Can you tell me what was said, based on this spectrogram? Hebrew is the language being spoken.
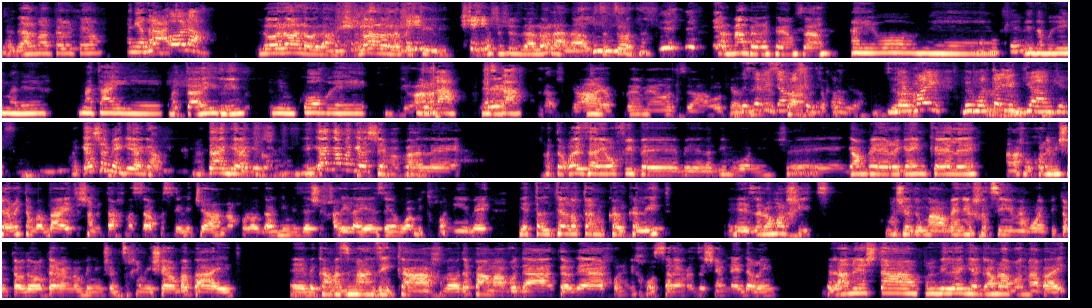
אתה יודע על מה הפרק היום? אני יודעת. עולה. לא, לא על עולה, לא על עולה וטילי. אני חושב שזה על עולה, על הפצצות. על מה הפרק היום, שר? היום אה, מדברים על איך- מתי אה, מתי? לים? למכור אה, דירה? להשקעה. יפה מאוד, שר. אוקיי, אז הנה, סתם את. הפתיח. ומתי יגיע הגשם? הגשם יגיע גם. מתי יגיע הגשם? יגיע גם הגשם, אבל uh, אתה רואה זה היופי ב- בילדים רוני, שגם ברגעים כאלה אנחנו יכולים להישאר איתם בבית, יש לנו את ההכנסה הפסיבית שלנו, אנחנו לא דואגים מזה שחלילה יהיה איזה אירוע ביטחוני ויטלטל אותנו כלכלית. אה, זה לא מלחיץ. כמו שדומה, הרבה נלחצים, הם רואים פתאום את ההודעות האלה, הם מבינים שהם צריכים להישאר בבית, וכמה זמן זה ייקח, ועוד פעם העבודה, אתה יודע, יכולים לכעוס עליהם על זה שהם נהדרים. ולנו יש את הפריבילגיה גם לעבוד מהבית,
